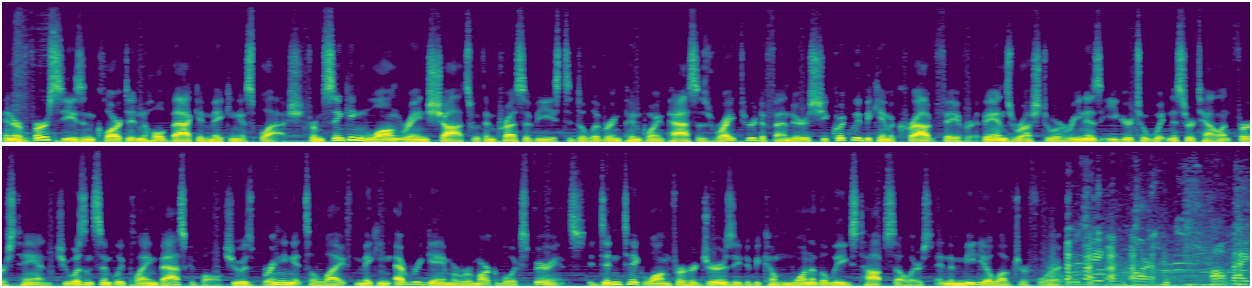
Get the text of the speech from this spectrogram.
In her first season, Clark didn't hold back in making a splash. From sinking long-range shots with impressive ease to delivering pinpoint passes right through defenders, she quickly became a crowd favorite. Fans rushed to arenas eager to witness her talent firsthand. She wasn't simply playing basketball, she was bringing it to life, making every game a remarkable experience. It didn't take long for her jersey to become one of the league's top sellers, and the media loved her for it. Caitlin Clark all night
